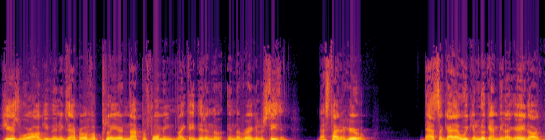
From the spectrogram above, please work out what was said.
here's where I'll give you an example of a player not performing like they did in the in the regular season. That's Tyler Herro. That's a guy that we can look at and be like, hey, dog,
